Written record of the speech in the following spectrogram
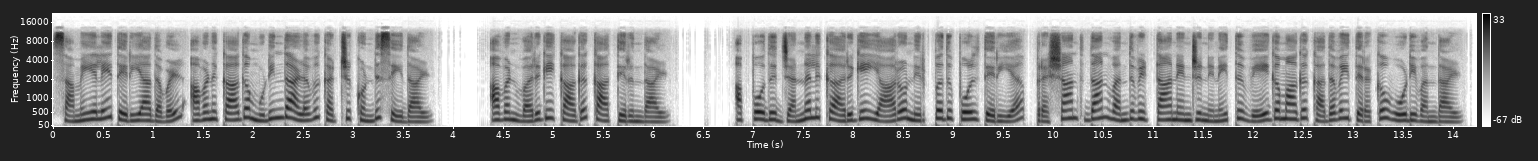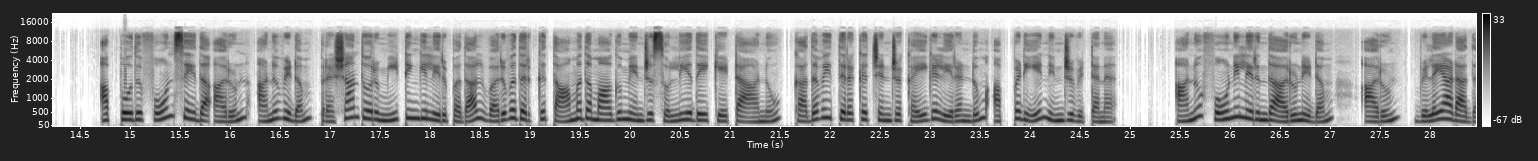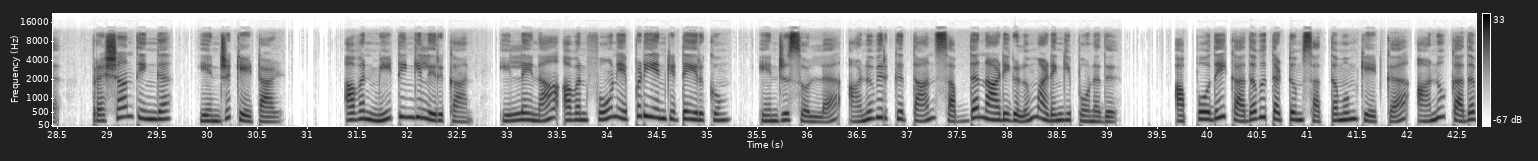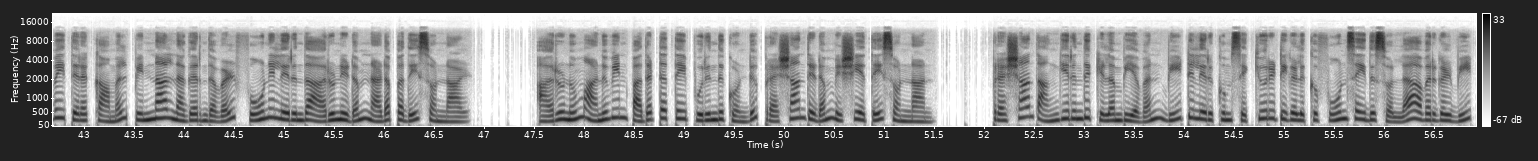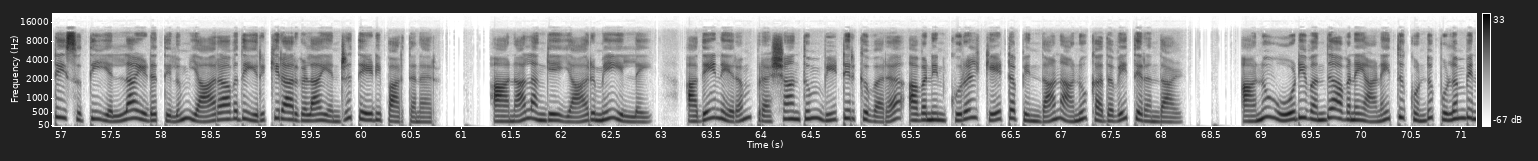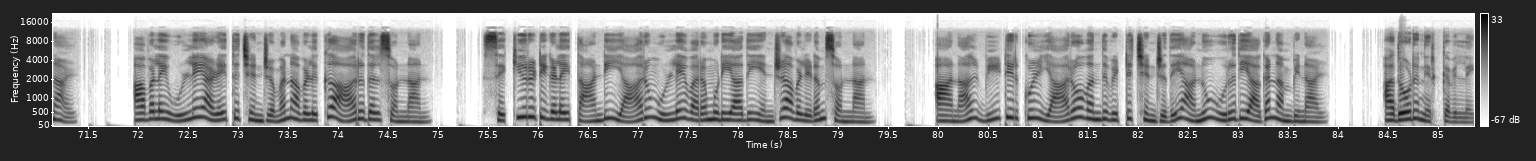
சமையலே தெரியாதவள் அவனுக்காக முடிந்த அளவு கற்றுக்கொண்டு செய்தாள். அவன் வருகைக்காக காத்திருந்தாள். அப்போது ஜன்னலுக்கு அருகே யாரோ நிற்பது போல் தெரிய பிரசாந்த் தான் வந்துவிட்டான் என்று நினைத்து வேகமாக கதவை திறக்க ஓடி வந்தாள். அப்போது ஃபோன் செய்த அருண் அணுவிடம் பிரசாந்த் ஒரு மீட்டிங்கில் இருப்பதால் வருவதற்கு தாமதமாகும் என்று சொல்லியதை கேட்ட அனு கதவை திறக்கச் சென்ற கைகள் இரண்டும் அப்படியே நின்றுவிட்டன. அனு போனில் இருந்த அருணிடம் அருண் விளையாடாத. பிரசாந்த் இங்க. என்று கேட்டாள். அவன் மீட்டிங்கில் இருக்கான். இல்லைனா அவன் ஃபோன் எப்படி என்கிட்ட இருக்கும்? என்று சொல்ல அணுவிற்குத்தான் சப்த நாடிகளும் அடங்கிப் போனது. அப்போதே கதவு தட்டும் சத்தமும் கேட்க அனு கதவை திறக்காமல் பின்னால் நகர்ந்தவள் ஃபோனிலிருந்த அருணிடம் நடப்பதை சொன்னாள். அருணும் அணுவின் பதட்டத்தை புரிந்து கொண்டு பிரசாந்திடம் விஷயத்தை சொன்னான். பிரசாந்த் அங்கிருந்து கிளம்பியவன் வீட்டிலிருக்கும் செக்யூரிட்டிகளுக்கு ஃபோன் செய்து சொல்ல அவர்கள் வீட்டை சுத்தி எல்லா இடத்திலும் யாராவது இருக்கிறார்களா என்று தேடி பார்த்தனர். ஆனால் அங்கே யாருமே இல்லை. அதே நேரம் பிரசாந்தும் வீட்டிற்கு வர அவனின் குரல் கேட்ட பின்தான் அனு கதவை திறந்தாள். அனு ஓடி வந்து அவனை அணைத்துக் கொண்டு புலம்பினாள். அவளை உள்ளே அழைத்துச் சென்றவன் அவளுக்கு ஆறுதல் சொன்னான். செக்யூரிட்டிகளை தாண்டி யாரும் உள்ளே வர முடியாது என்று அவளிடம் சொன்னான். ஆனால் வீட்டிற்குள் யாரோ வந்து விட்டுச் சென்றதை அனு உறுதியாக நம்பினாள். அதோடு நிற்கவில்லை.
